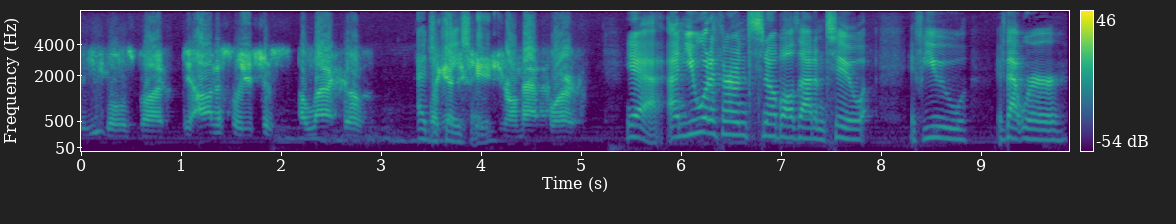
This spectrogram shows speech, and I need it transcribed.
the Eagles, but yeah, honestly, it's just a lack of like Education. education on that part. Yeah, and you would have thrown snowballs at him too if you if that were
